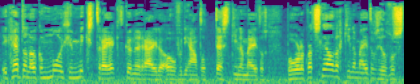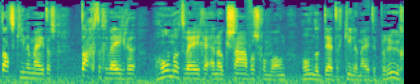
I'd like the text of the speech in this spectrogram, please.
Ik heb dan ook een mooi gemixt traject kunnen rijden over die aantal testkilometers. Behoorlijk wat snelwegkilometers, heel veel stadskilometers, 80 wegen, 100 wegen en ook s'avonds gewoon 130 km per uur.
